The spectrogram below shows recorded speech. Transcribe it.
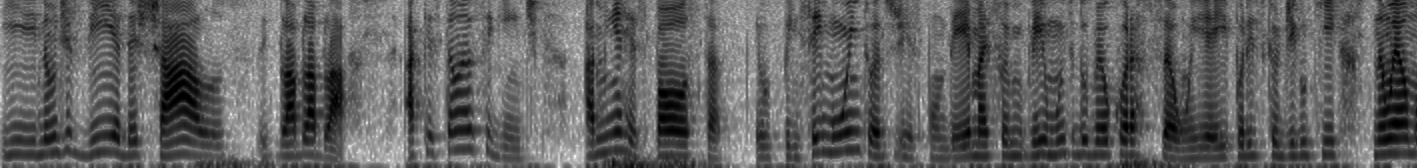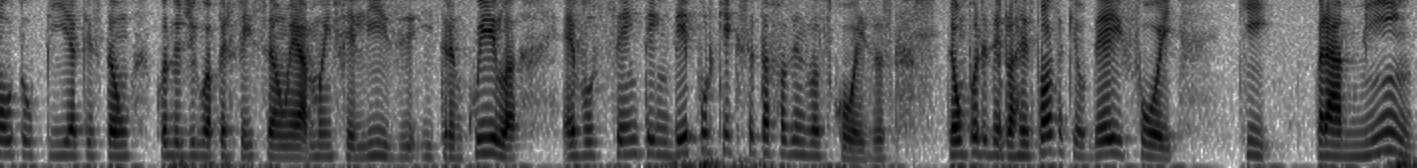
e não devia deixá-los e blá blá blá. A questão é o seguinte: a minha resposta eu pensei muito antes de responder, mas foi, veio muito do meu coração. E aí, por isso que eu digo que não é uma utopia a questão, quando eu digo a perfeição é a mãe feliz e, e tranquila, é você entender por que, que você está fazendo as coisas. Então, por exemplo, a resposta que eu dei foi que, para mim,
